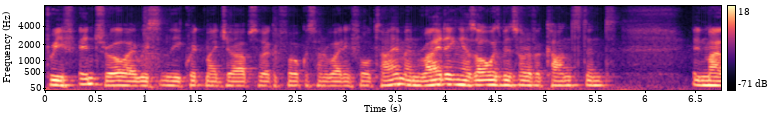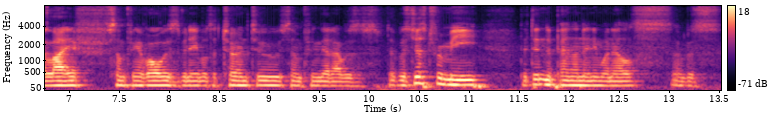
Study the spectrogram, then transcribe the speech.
brief intro, I recently quit my job so I could focus on writing full time, and writing has always been sort of a constant in my life, something I've always been able to turn to, something that I was that was just for me, that didn't depend on anyone else. I was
